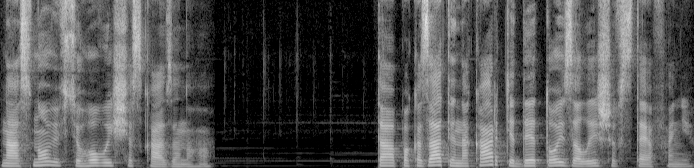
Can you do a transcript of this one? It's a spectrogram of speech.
на основі всього вище сказаного та показати на карті, де той залишив Стефані.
